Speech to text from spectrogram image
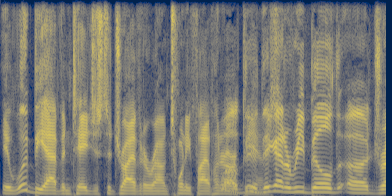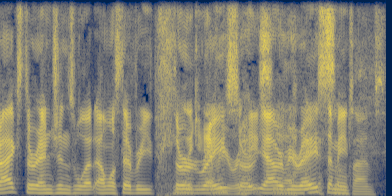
it would be advantageous to drive it around 2500 well, rpms dude, they got to rebuild uh, dragster engines. What almost every third Like every race, or race, yeah, every yeah. race. I mean, Sometimes.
